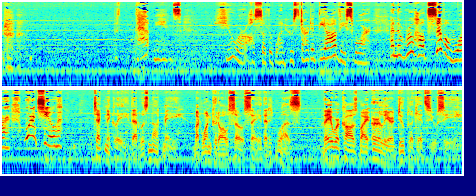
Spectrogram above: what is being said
But that means you were also the one who started the Avis War and the Ruhald Civil War, weren't you? Technically, that was not me, but one could also say that it was. They were caused by earlier duplicates, you see.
